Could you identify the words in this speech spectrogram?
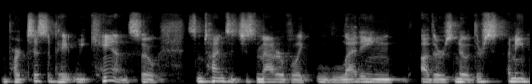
and participate, we can. So sometimes it's just a matter of like letting others know. There's, I mean,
